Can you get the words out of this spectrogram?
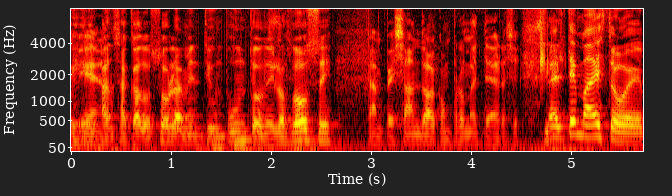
eh, han sacado solamente un punto de los 12. Está empezando a comprometerse. El tema de esto, eh,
